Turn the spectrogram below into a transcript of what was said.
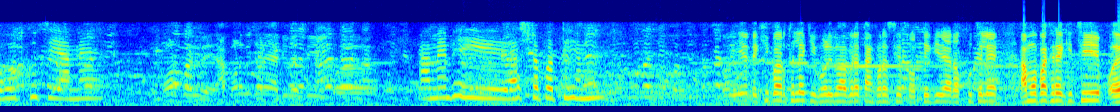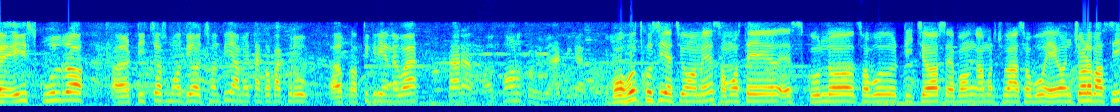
বহুত খুশি আমি ଆମେ ବି ରାଷ୍ଟ୍ରପତି ହେମୁ ଇଏ ଦେଖିପାରୁଥିଲେ କିଭଳି ଭାବରେ ତାଙ୍କର ସେ ପ୍ରତିକ୍ରିୟା ରଖୁଥିଲେ ଆମ ପାଖରେ କିଛି ଏଇ ସ୍କୁଲର ଟିଚର୍ସ ମଧ୍ୟ ଅଛନ୍ତି ଆମେ ତାଙ୍କ ପାଖରୁ ପ୍ରତିକ୍ରିୟା ନେବା ସାର୍ କ'ଣ କହିବେ ଆଜିକା ବହୁତ ଖୁସି ଅଛୁ ଆମେ ସମସ୍ତେ ସ୍କୁଲର ସବୁ ଟିଚର୍ସ ଏବଂ ଆମର ଛୁଆ ସବୁ ଏ ଅଞ୍ଚଳବାସୀ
